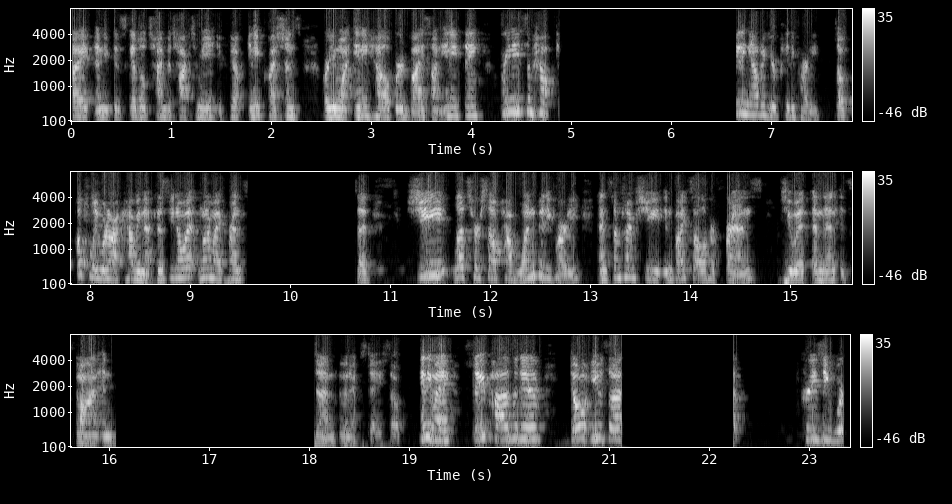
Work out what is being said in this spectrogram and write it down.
and you can schedule time to talk to me if you have any questions or you want any help or advice on anything, or you need some help getting out of your pity party. So hopefully we're not having that because you know what? One of my friends said she lets herself have one pity party and sometimes she invites all of her friends to it and then it's gone and done for the next day. So anyway, stay positive. Don't use that crazy word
